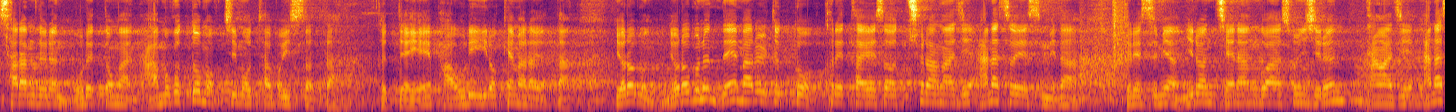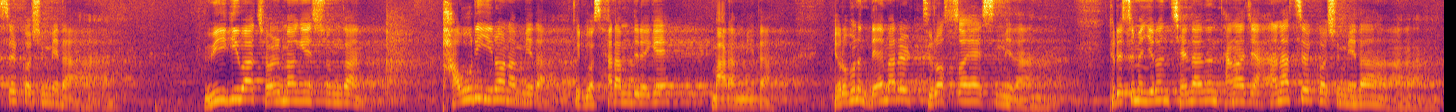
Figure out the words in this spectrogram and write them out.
사람들은 오랫동안 아무것도 먹지 못하고 있었다. 그때에 바울이 이렇게 말하였다. 여러분, 여러분은 내 말을 듣고 크레타에서 출항하지 않았어야 했습니다. 그랬으면 이런 재난과 손실은 당하지 않았을 것입니다. 위기와 절망의 순간, 바울이 일어납니다. 그리고 사람들에게 말합니다. 여러분은 내 말을 들었어야 했습니다. 그랬으면 이런 재난은 당하지 않았을 것입니다.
